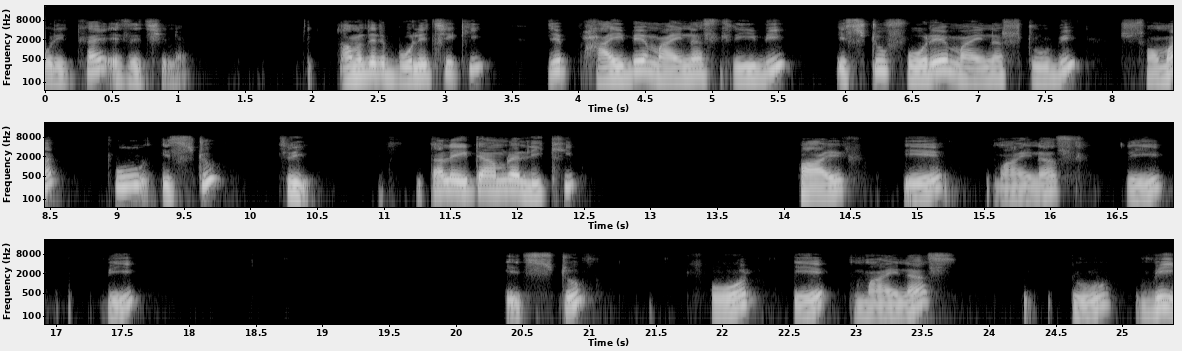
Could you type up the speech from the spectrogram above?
পরীক্ষায় এসেছিল। আমাদের বলেছে কি যে five A minus three B is two four A minus two B সমান টু ইস টু থ্রি তাহলে এটা আমরা লিখি। Five A minus three B is two four A minus two B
